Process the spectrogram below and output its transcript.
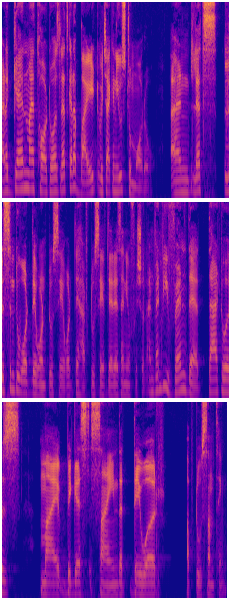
And again, my thought was, let's get a bite which I can use tomorrow. And let's listen to what they want to say, what they have to say, if there is any official. And when we went there, that was my biggest sign that they were up to something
